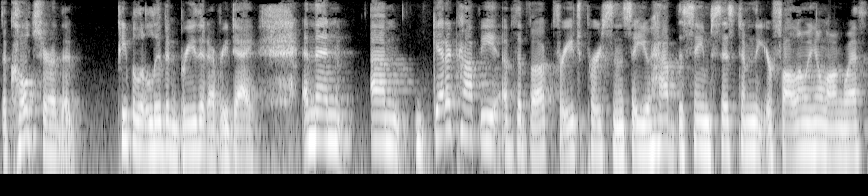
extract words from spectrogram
the culture that people that live and breathe it every day. And then um, get a copy of the book for each person so you have the same system that you're following along with.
